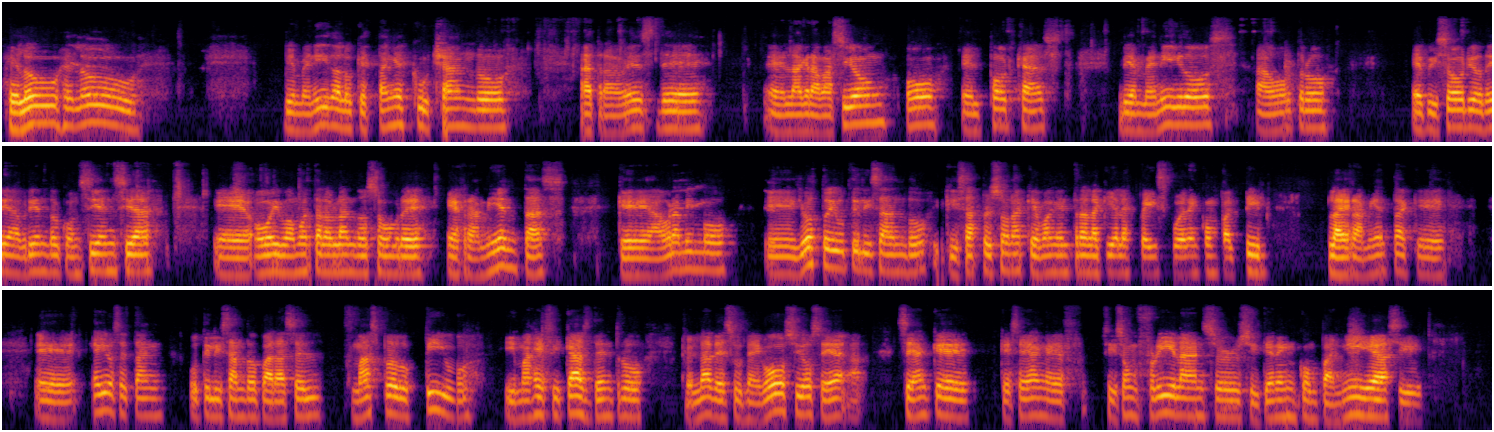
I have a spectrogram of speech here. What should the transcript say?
Hello, hello. Bienvenido a los que están escuchando a través de eh, la grabación o el podcast. Bienvenidos a otro episodio de Abriendo Conciencia. Eh, hoy vamos a estar hablando sobre herramientas que ahora mismo eh, yo estoy utilizando y quizás personas que van a entrar aquí al space pueden compartir la herramienta que eh, ellos están utilizando para ser más productivos y más eficaz dentro ¿verdad? de sus negocios, sea, sean que, que sean, eh, si son freelancers, si tienen compañías, si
